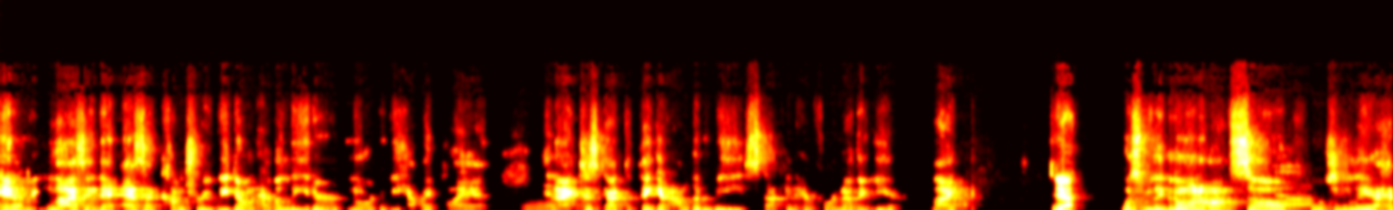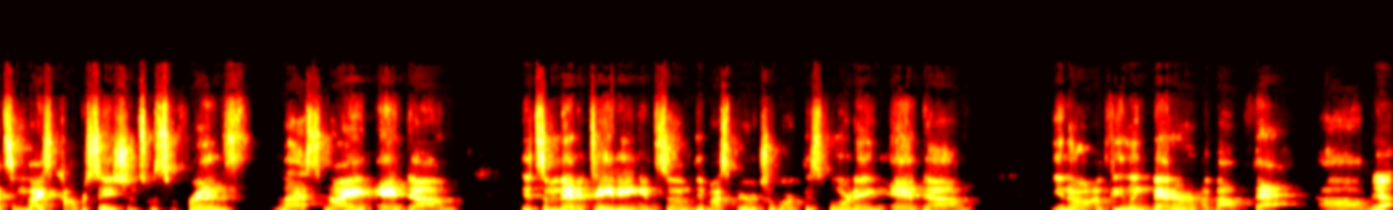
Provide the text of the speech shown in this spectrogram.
and yeah. realizing that as a country we don't have a leader, nor do we have a plan. Mm-hmm. And I just got to thinking, I'm going to be stuck in here for another year. Like, yeah, what's really going on? So yeah. fortunately, I had some nice conversations with some friends last night, and um, did some meditating and some did my spiritual work this morning, and um, you know, I'm feeling better about that. Um, yeah.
